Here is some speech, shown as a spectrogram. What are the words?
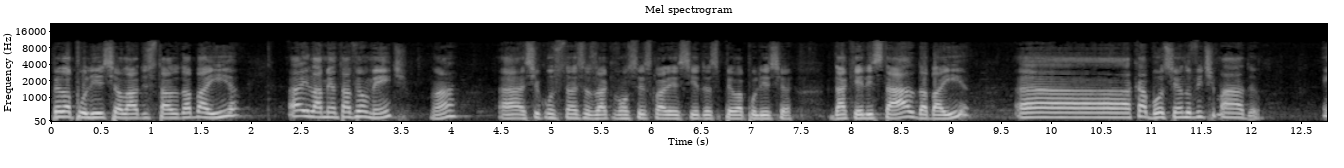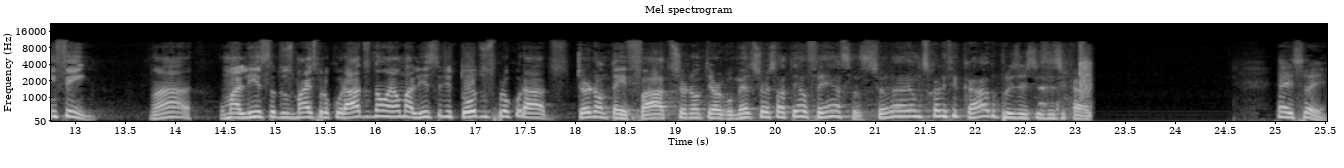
pela polícia lá do estado da Bahia, ah, e lamentavelmente, né? as circunstâncias lá que vão ser esclarecidas pela polícia daquele estado, da Bahia, ah, acabou sendo vitimada. Enfim, é? uma lista dos mais procurados não é uma lista de todos os procurados. O senhor não tem fatos, o senhor não tem argumentos, o senhor só tem ofensas. O senhor é um desqualificado para o exercício desse cargo. É isso aí.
